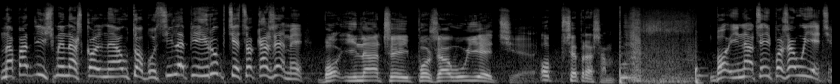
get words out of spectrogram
Napadliśmy na szkolny autobus i lepiej róbcie, co każemy, Bo inaczej pożałujecie. O, przepraszam. bo inaczej pożałujecie.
